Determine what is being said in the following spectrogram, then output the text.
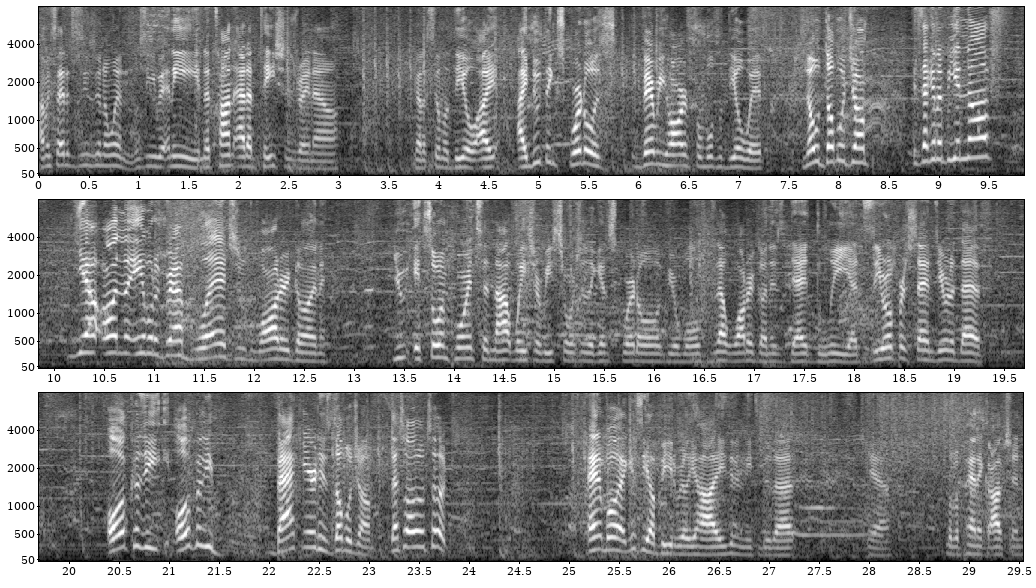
I'm excited to see who's gonna win. We'll see any Natann adaptations right now. Gonna seal the deal. I, I do think Squirtle is very hard for Wolf to deal with. No double jump. Is that gonna be enough? Yeah, unable to grab ledge with water gun. You, it's so important to not waste your resources against Squirtle if you're Wolf. That water gun is deadly at zero percent, zero to death. All because he, all because he back aired his double jump. That's all it took. And well, I guess he upbeat really high. He didn't need to do that. Yeah, little panic option.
